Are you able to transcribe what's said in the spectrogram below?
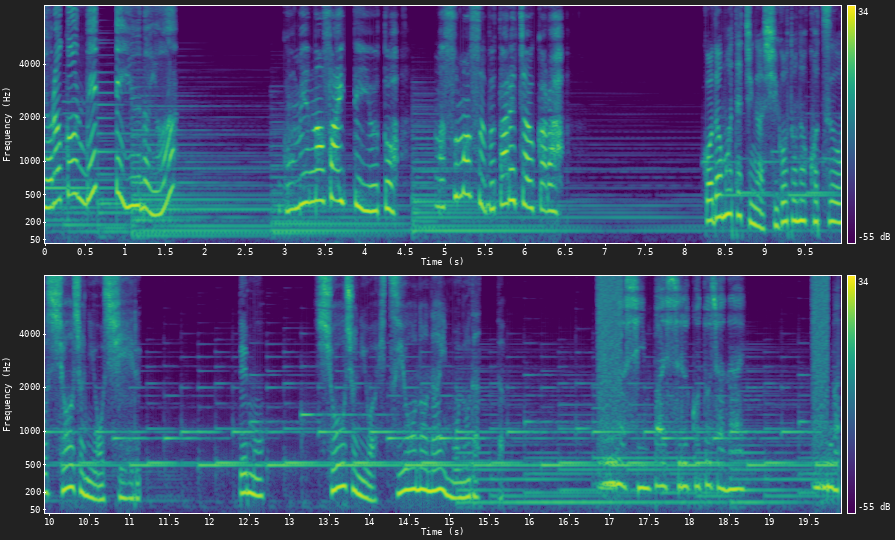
喜んでって言うのよごめんなさいって言うとますますぶたれちゃうから。子供たちが仕事のコツを少女に教える。でも少女には必要のないものだった。今心配することじゃない。今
